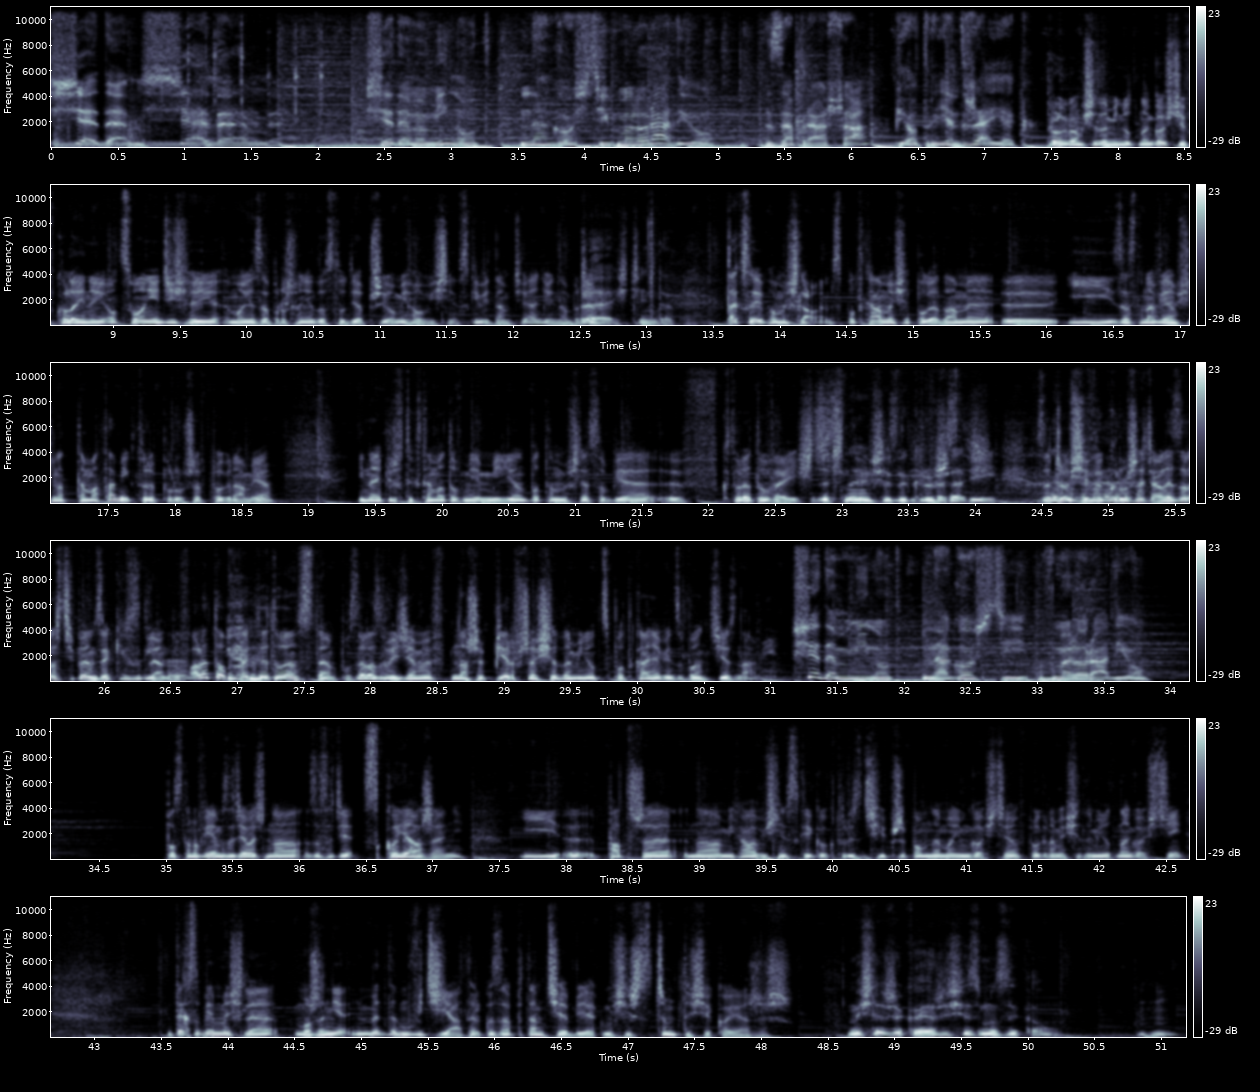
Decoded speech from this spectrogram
Siedem, siedem, siedem minut na gości w Meloradiu. Zaprasza Piotr Jędrzejek. Program 7 minut na gości w kolejnej odsłonie. Dzisiaj moje zaproszenie do studia przyjął Michał Wiśniewski. Witam cię, dzień dobry. Cześć, dzień dobry. Tak sobie pomyślałem. Spotkamy się, pogadamy yy, i zastanawiałem się nad tematami, które poruszę w programie. I najpierw tych tematów miałem milion, potem myślę sobie, y, w które tu wejść. Zaczynają się wykruszać? Kwestii. Zaczęły się wykruszać, ale zaraz ci powiem z jakich względów. Ale to tak tytułem wstępu. Zaraz wejdziemy w nasze pierwsze 7 minut spotkania, więc bądźcie z nami. 7 minut na gości w Meloradiu postanowiłem zadziałać na zasadzie skojarzeń i y, patrzę na Michała Wiśniewskiego, który jest dzisiaj, przypomnę, moim gościem w programie 7 minut na gości. I tak sobie myślę, może nie będę mówić ja, tylko zapytam ciebie, jak myślisz, z czym ty się kojarzysz? Myślę, że kojarzy się z muzyką. Mhm.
